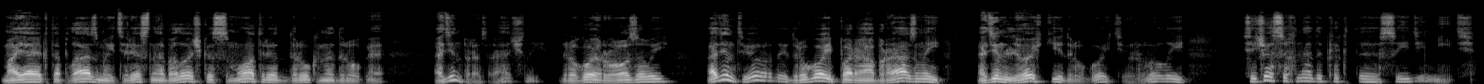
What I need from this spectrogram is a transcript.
Моя эктоплазма и телесная оболочка смотрят друг на друга. Один прозрачный, другой розовый, один твердый, другой парообразный, один легкий, другой тяжелый. Сейчас их надо как-то соединить.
